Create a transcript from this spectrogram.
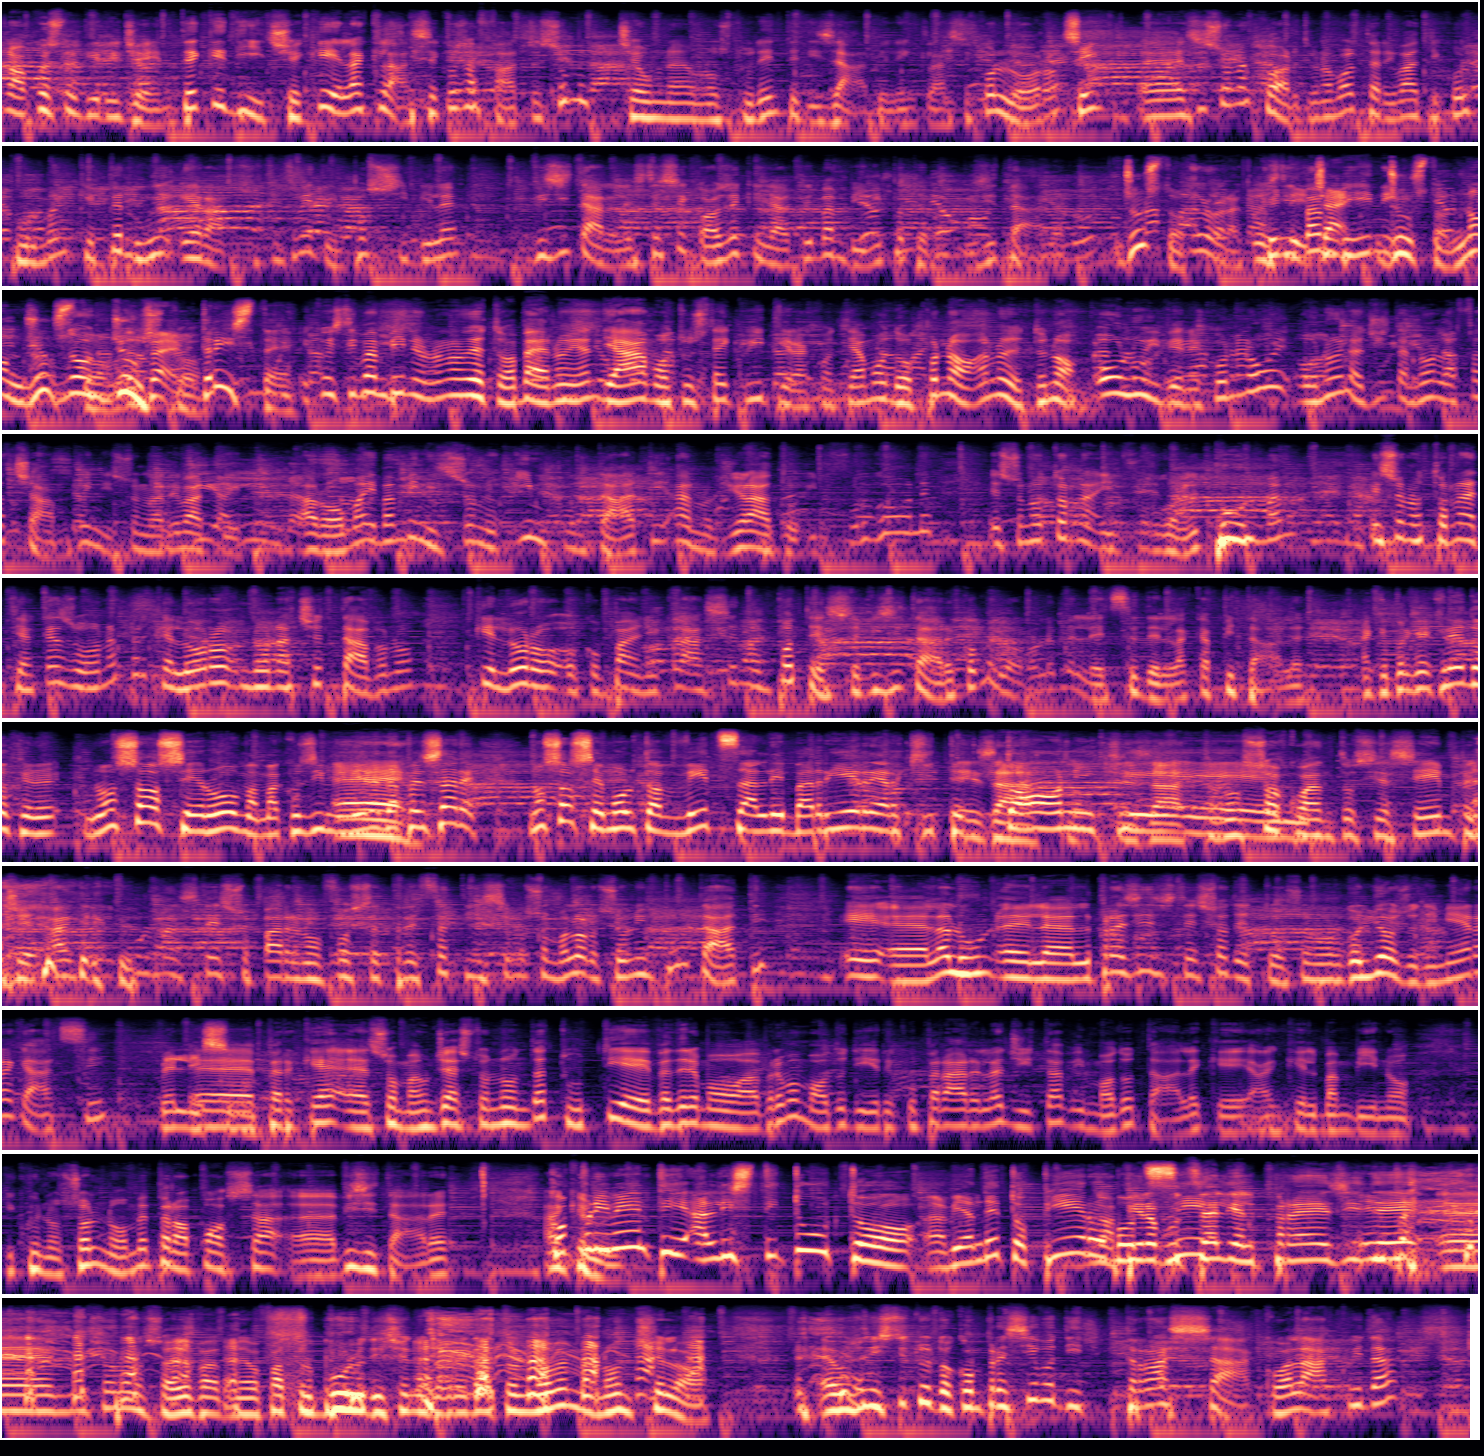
no questo è il dirigente, che dice che la classe cosa ha fatto? Siccome c'è un- uno studente disabile in classe con loro, Sì. eh, si sono accorti una volta arrivati col pullman che per lui era sostanzialmente impossibile visitare le stesse cose che gli altri bambini potevano visitare. Giusto. Allora, questi Quindi, cioè, bambini- giusto, non giusto. Non giusto. Cioè, triste. E questi bambini non hanno detto, vabbè, noi andiamo, tu stai qui, ti raccontiamo dopo. No, hanno detto no, o lui viene con noi o noi la gita non la facciamo. Quindi sono arrivati a Roma, i bambini si sono impuntati, hanno girato il furgone e sono tornati, il furgone, il pullman, e sono tornati a casona perché loro non accettavano che il loro compagno di classe non potesse visitare come loro le bellezze della capitale. Anche perché credo che, non so se Roma, ma così mi Eh. viene da pensare, non so se è molto avvezza alle barriere architettoniche. Esatto, esatto. non so quanto sia semplice, anche il pullman stesso pare non fosse attrezzatissimo, insomma loro sono impuntati e eh, eh, il, il preside stesso ha detto sono orgoglioso dei miei ragazzi Bellissimo. eh, perché eh, insomma è un gesto non da tutti e vedremo, avremo modo di recuperare la gita in modo tale che anche il bambino di cui non so il nome però possa eh, visitare. anche lui. Complimenti all'istituto, abbiamo detto Piero, No, Piero Buzzelli è il preside, Il- eh, non lo so, io mi ho fatto il bullo dicendo che avrei dato il nome, ma non ce l'ho. È un istituto comprensivo di Trassaco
